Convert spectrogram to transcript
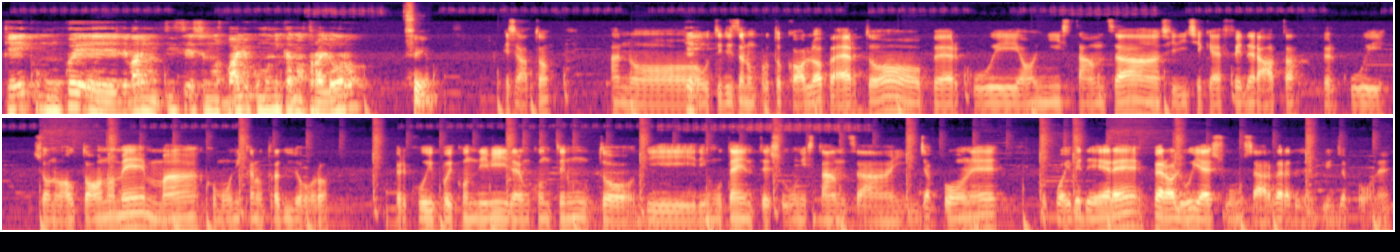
Che comunque le varie notizie, se non sbaglio, comunicano tra loro. Sì. Esatto. Hanno, che... Utilizzano un protocollo aperto per cui ogni stanza si dice che è federata, per cui sono autonome ma comunicano tra di loro per cui puoi condividere un contenuto di, di, un utente su un'istanza in Giappone, lo puoi vedere, però lui è su un server ad esempio in Giappone,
